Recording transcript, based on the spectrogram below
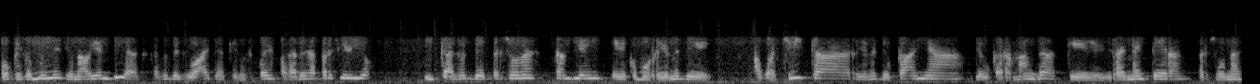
o que son muy mencionados hoy en día, casos de Zoaya que no se pueden pasar desapercibidos y casos de personas también eh, como regiones de Aguachica, regiones de Ocaña, de Bucaramanga, que realmente eran personas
